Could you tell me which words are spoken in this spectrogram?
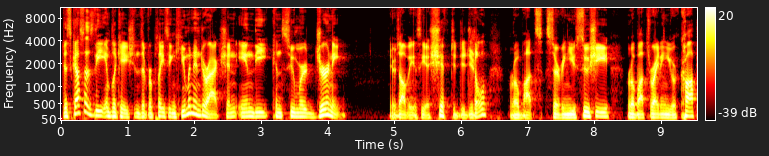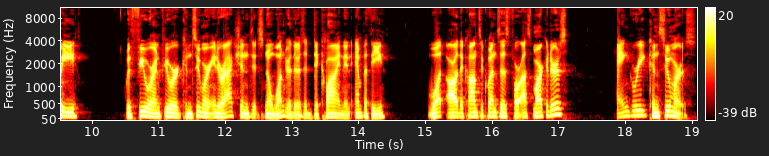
discusses the implications of replacing human interaction in the consumer journey. There's obviously a shift to digital robots serving you sushi, robots writing your copy. With fewer and fewer consumer interactions, it's no wonder there's a decline in empathy. What are the consequences for us marketers? Angry consumers.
